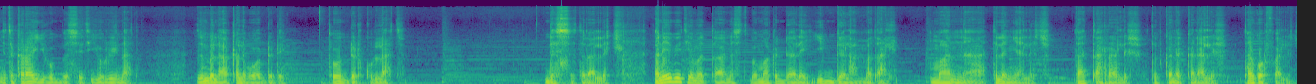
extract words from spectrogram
የተከራየሁበት ሴትዮ ልጅ ናት። ዝም ብላ ቀልባ ወደደኝ። ተወደድኩላት። ደስ ትላለች። እኔ ቤት የመጣ እንስት በማክዳ ላይ ይገላመጣል። ማና ትለኛለች፣ ታጣራለች፣ ትብከነከናለች፣ ታኮርፋለች።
